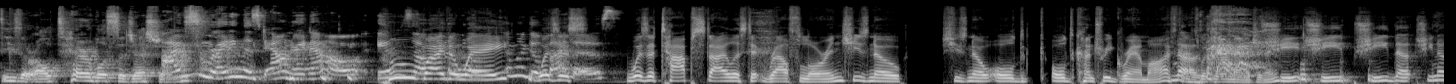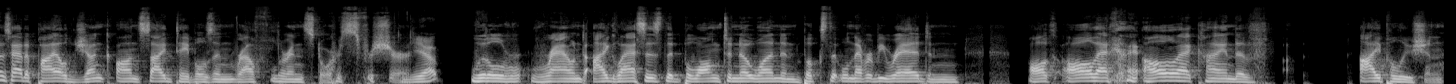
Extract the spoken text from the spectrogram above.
These are all terrible suggestions. I'm writing this down right now. Who, Amazon, by the I'm gonna- way, gonna go was buy a, those. was a top stylist at Ralph Lauren. She's no she's no old old country grandma, if that's what you're imagining. She she she know, she knows how to pile junk on side tables in Ralph Lauren stores for sure. yep. Little round eyeglasses that belong to no one, and books that will never be read, and all all that all that kind of eye pollution,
